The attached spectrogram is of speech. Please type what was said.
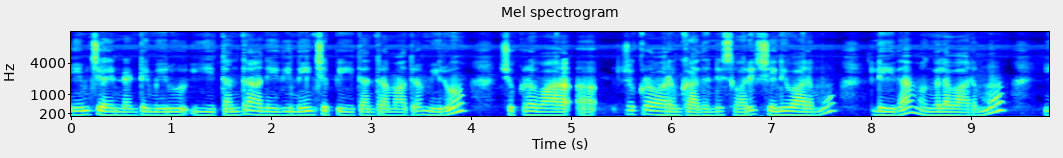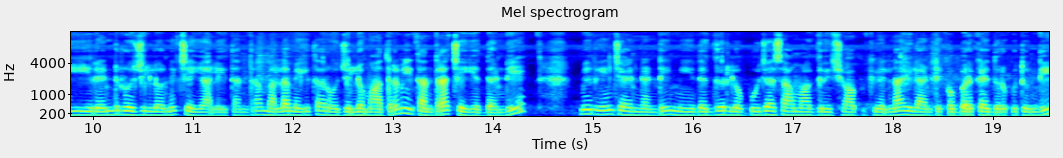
ఏం చేయండి అంటే మీరు ఈ తంత్ర అనేది నేను చెప్పే ఈ తంత్రం మాత్రం మీరు శుక్రవార శుక్రవారం కాదండి సారీ శనివారము లేదా మంగళవారము ఈ రెండు రోజుల్లోనే చేయాలి ఈ తంత్రం. మళ్ళీ మిగతా రోజుల్లో మాత్రం ఈ తంత్ర చేయొద్దండి. మీరు ఏం చేయండి అండి మీ దగ్గరలో పూజా సామాగ్రి షాప్కి వెళ్ళినా ఇలాంటి కొబ్బరికాయ దొరుకుతుంది.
